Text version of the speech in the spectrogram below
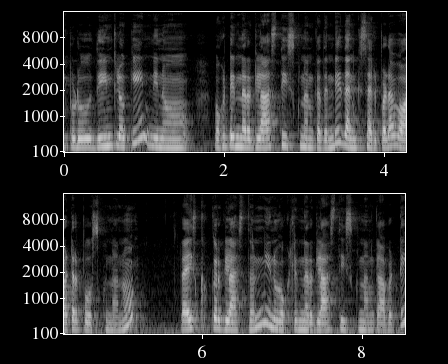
ఇప్పుడు దీంట్లోకి నేను ఒకటిన్నర గ్లాస్ తీసుకున్నాను కదండి దానికి సరిపడా వాటర్ పోసుకున్నాను. రైస్ కుక్కర్ గ్లాస్తో నేను ఒకటిన్నర గ్లాస్ తీసుకున్నాను కాబట్టి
